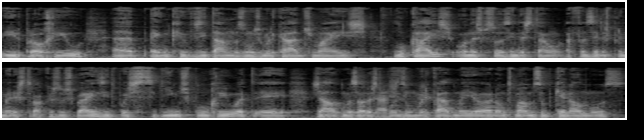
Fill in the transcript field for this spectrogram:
ir para o Rio, uh, em que visitámos uns mercados mais locais onde as pessoas ainda estão a fazer as primeiras trocas dos bens e depois seguimos pelo rio até já algumas horas depois um mercado maior onde tomámos o pequeno almoço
